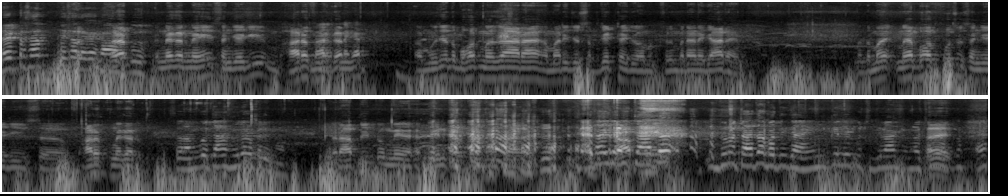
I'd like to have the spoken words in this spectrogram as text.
डायरेक्टर साहब कैसा लगा गाँव नगर नहीं संजय जी भारत भारत नगर। और मुझे तो बहुत मज़ा आ रहा है हमारी जो सब्जेक्ट है जो हम फ़िल्म बनाने जा रहे हैं। मतलब मैं मैं बहुत खुश हूँ संजय जी इस भारत नगर। सर हमको चांस मिलेगा फ़िल्म में? आप भी तो मैं मेन करता हूँ। अच्छा चाचा दोनों चाचा भतीजा हैं इनके लिए कुछ दिमाग है, है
